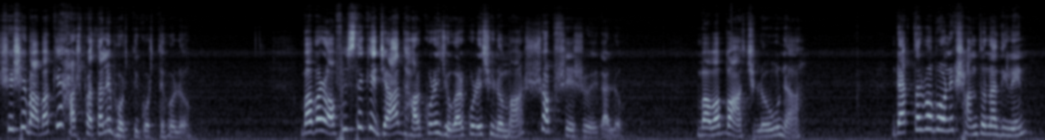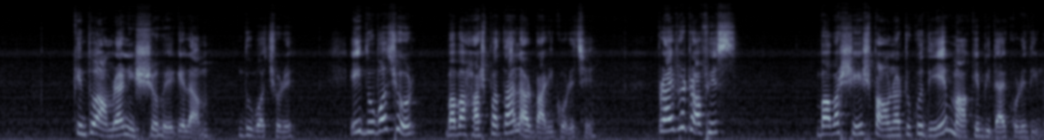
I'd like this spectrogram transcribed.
শেষে বাবাকে হাসপাতালে ভর্তি করতে হলো। বাবার অফিস থেকে যা ধার করে জোগাড় করেছিল মা, সব শেষ হয়ে গেল। বাবা বাঁচলও না। ডাক্তারবাবু অনেক সান্ত্বনা দিলেন, কিন্তু আমরা নিঃস্ব হয়ে গেলাম দু বছরে। এই দু বছর বাবা হাসপাতাল আর বাড়ি করেছে। প্রাইভেট অফিস বাবার শেষ পাওনাটুকু দিয়ে মাকে বিদায় করে দিল।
